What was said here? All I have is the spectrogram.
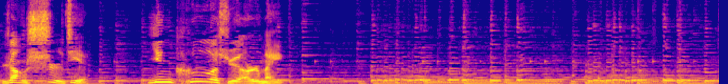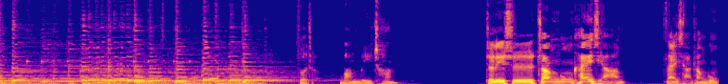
让世界因科学而美。作者王维昌。这里是张公开讲，在下张公。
